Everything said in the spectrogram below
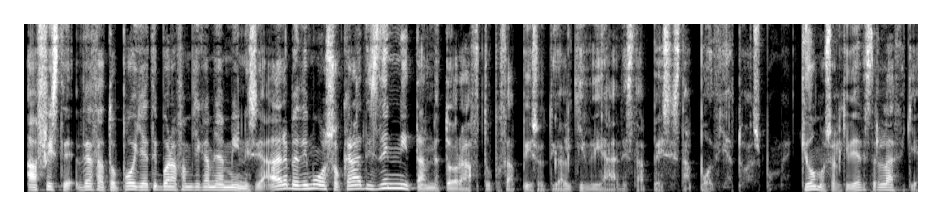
Αφήστε, δεν θα το πω γιατί μπορεί να φάμε και καμιά μήνυση. Άρα, παιδί μου, ο Σοκράτης δεν ήταν τώρα αυτό που θα πεις ότι ο Αλκιβιάδης θα πέσει στα πόδια του, ας πούμε. Και όμως ο Αλκιβιάδη τρελάθηκε.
